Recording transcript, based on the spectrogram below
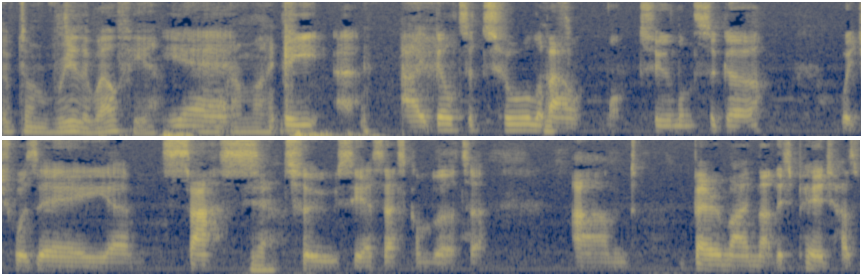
have done really well for you. Yeah, I'm like, the uh, I built a tool about what two months ago, which was a um, Sass Yeah. to CSS converter, and bear in mind that this page has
